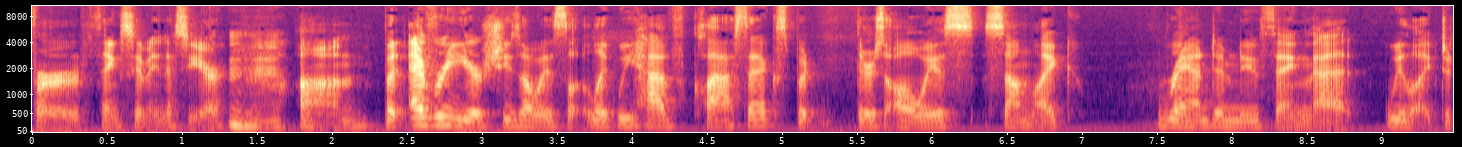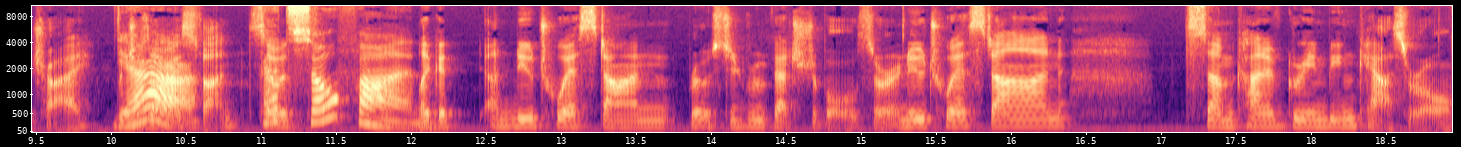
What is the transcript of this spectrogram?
for Thanksgiving this year. Um, but every year she's always like we have classics, but there's always some like random new thing that we like to try, which is always fun. So it's so fun. like a, a new twist on roasted root vegetables or a new twist on some kind of green bean casserole.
